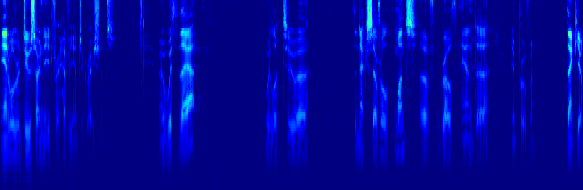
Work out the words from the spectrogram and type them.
and will reduce our need for heavy integrations. And with that, we look to uh, the next several months of growth and uh, improvement. Thank you.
